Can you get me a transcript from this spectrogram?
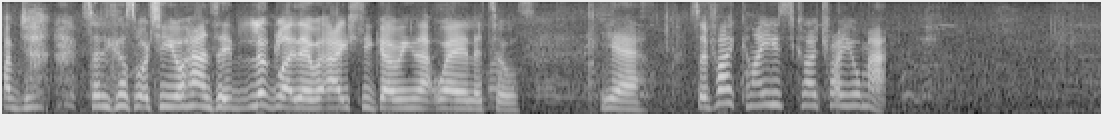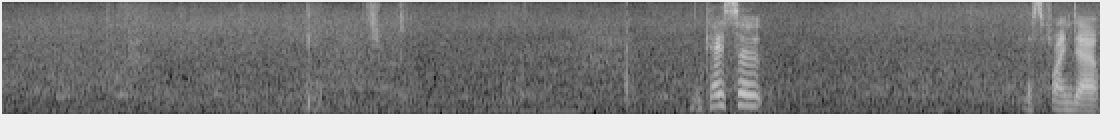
I'm just, suddenly I was watching your hands, they looked like they were actually going that way a little. Yeah. So if I, can I use, can I try your mat? Okay, so let's find out.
